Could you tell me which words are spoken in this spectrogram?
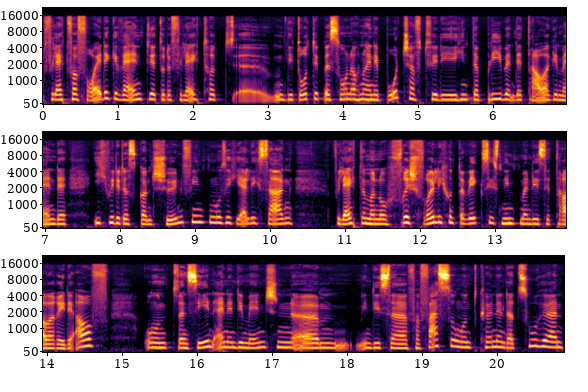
vielleicht vor Freude geweint wird oder vielleicht hat äh, die tote Person auch noch eine Botschaft für die hinterbliebene Trauergemeinde, ich würde das ganz schön finden, muss ich ehrlich sagen. Vielleicht, wenn man noch frisch fröhlich unterwegs ist, nimmt man diese Trauerrede auf und dann sehen einen die Menschen ähm, in dieser Verfassung und können da zuhören.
